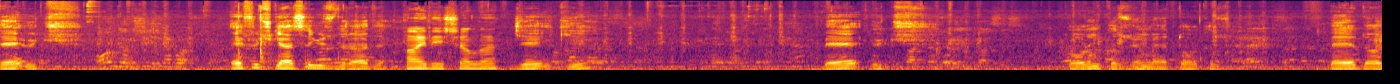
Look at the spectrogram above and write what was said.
D3 F3 gelse 100 lira hadi. Haydi inşallah. C2 B3 Doğru mu kazıyorum? Evet doğru kazıyorum. B4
